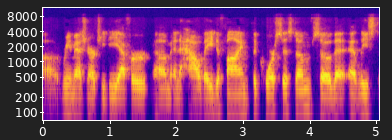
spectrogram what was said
uh, Reimagine RTD effort um, and how they defined the core system so that at least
